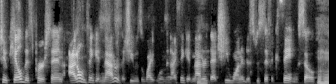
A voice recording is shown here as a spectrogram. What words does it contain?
to kill this person, I don't think it mattered that she was a white woman. I think it mattered mm-hmm. that she wanted a specific thing. So, mm-hmm.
